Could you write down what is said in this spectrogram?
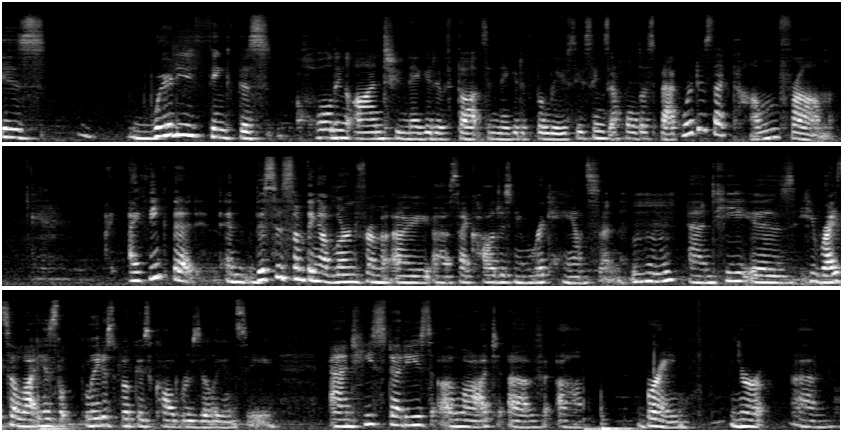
is, where do you think this holding on to negative thoughts and negative beliefs, these things that hold us back, where does that come from? I think that, and this is something I've learned from a, a psychologist named Rick Hanson, mm-hmm. and he is he writes a lot. His latest book is called Resiliency, and he studies a lot of um, brain neuro. Um,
